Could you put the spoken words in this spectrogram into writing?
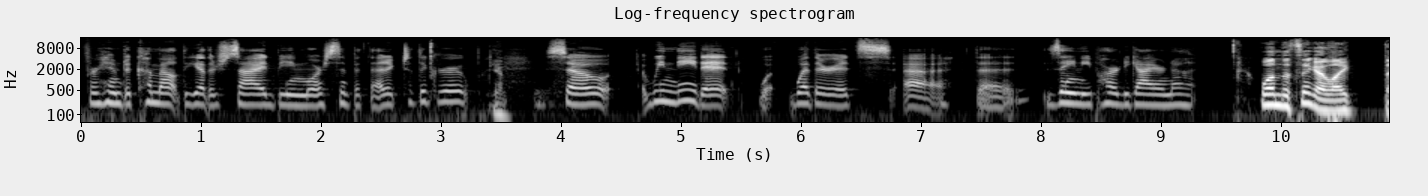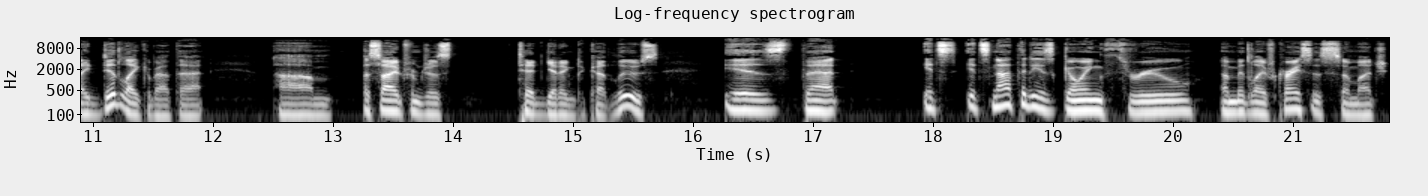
for him to come out the other side being more sympathetic to the group. Yeah. So we need it, wh- whether it's uh, the zany party guy or not. Well, and the thing I like, I did like about that, um, aside from just Ted getting to cut loose, is that it's it's not that he's going through a midlife crisis so much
